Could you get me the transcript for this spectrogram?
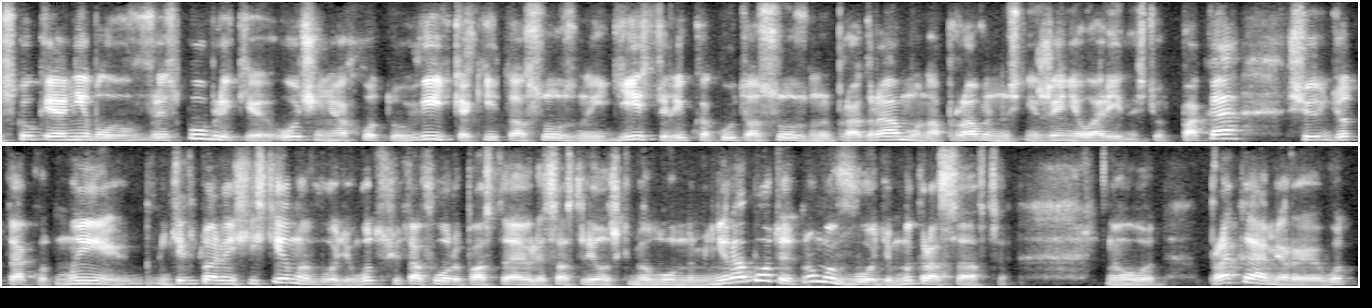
Сколько я не был в республике, очень охота увидеть какие-то осознанные действия, либо какую-то осознанную программу, направленную на снижение аварийности. Вот пока все идет так вот. Мы интеллектуальные системы вводим, вот светофоры поставили со стрелочками лунными, не работает, но мы вводим, мы красавцы. Ну, вот. Про камеры, вот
